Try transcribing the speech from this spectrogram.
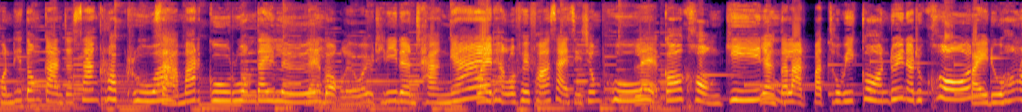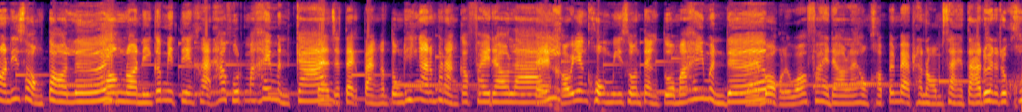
คนที่ต้องการจะสร้างครอบครัว สามารถกู้รวมได้เลยและบอกเลยว่าอยู่ที่นี่เดินทางง่ายใกล้ทางรถไฟฟ้าสายสีชมพู และก็ของกินอย่างตลาดปัทวิกรด้วยนะทุกคน ไปดูห้องนอนที่ 2 ต่อเลย ห้องนอนนี้ก็มีเตียงขนาด 5 ฟุตมาให้เหมือนกัน แต่จะแตกต่างกันตรงที่งานผนังกับไฟดาวไลท์แต่เขายังคงมีโซนแต่งตัวมาให้เหมือนเดิมและบอกเลยว่าไฟดาวไลท์ของเขาเป็นแบบถนอมสายตาด้วยนะทุกค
